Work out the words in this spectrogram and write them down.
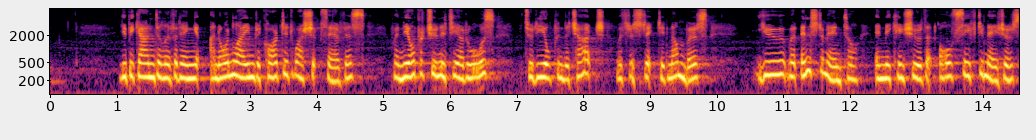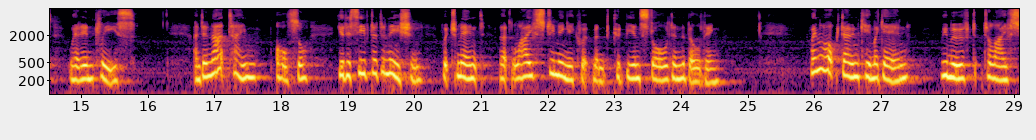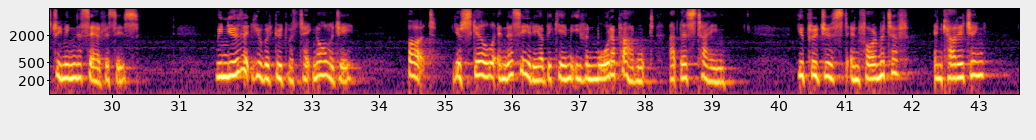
You began delivering an online recorded worship service when the opportunity arose to reopen the church with restricted numbers you were instrumental in making sure that all safety measures were in place. And in that time also, you received a donation which meant that live streaming equipment could be installed in the building. When lockdown came again, we moved to live streaming the services. We knew that you were good with technology, but your skill in this area became even more apparent at this time. You produced informative, encouraging,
